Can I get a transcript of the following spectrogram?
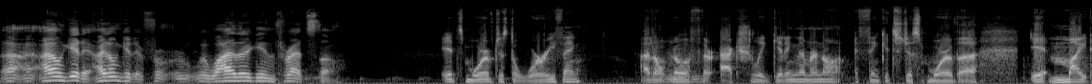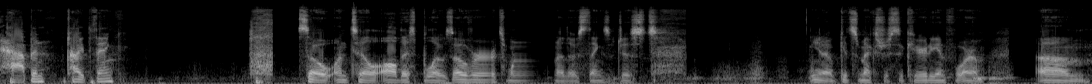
I, I don't get it. I don't get it. For, why are they're getting threats though? It's more of just a worry thing. I don't know if they're actually getting them or not. I think it's just more of a it might happen type thing. So until all this blows over, it's one of those things of just you know, get some extra security in for him. Um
